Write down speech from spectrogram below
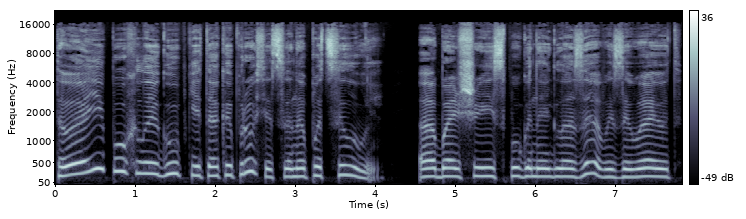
«Твои пухлые губки так и просятся на поцелуй, а большие испуганные глаза вызывают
